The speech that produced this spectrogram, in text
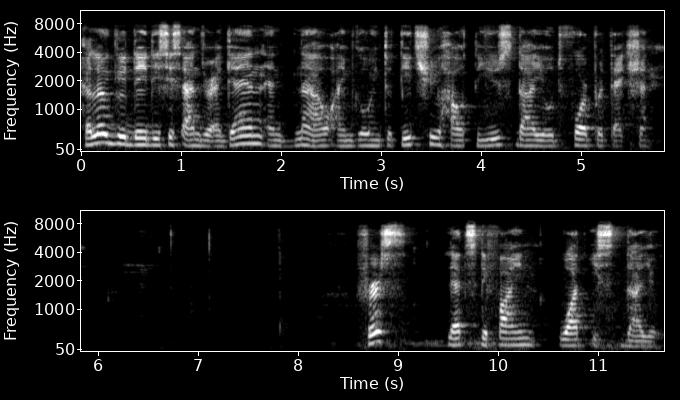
Hello, good day. This is Andrew again, and now I'm going to teach you how to use diode for protection. First, let's define what is diode.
